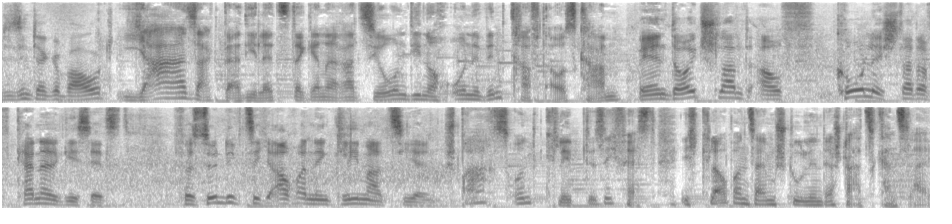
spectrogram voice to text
die sind ja gebaut. Ja, sagt da die letzte Generation, die noch ohne Windkraft auskam. Wer in Deutschland auf Kohle statt auf Kernenergie setzt, versündigt sich auch an den Klimazielen. Sprach's und klebte sich fest. Ich glaube an seinem Stuhl in der Staatskanzlei.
